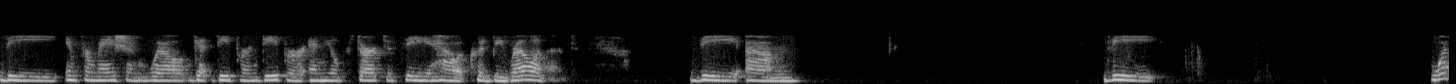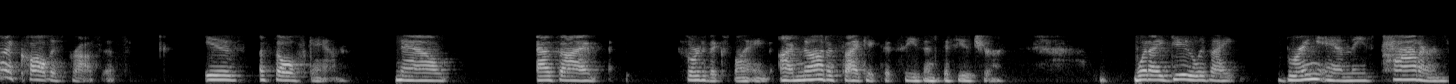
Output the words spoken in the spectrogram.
the information will get deeper and deeper and you'll start to see how it could be relevant. The um, the what I call this process is a soul scan. Now, as I sort of explained, I'm not a psychic that sees into the future. What I do is I bring in these patterns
